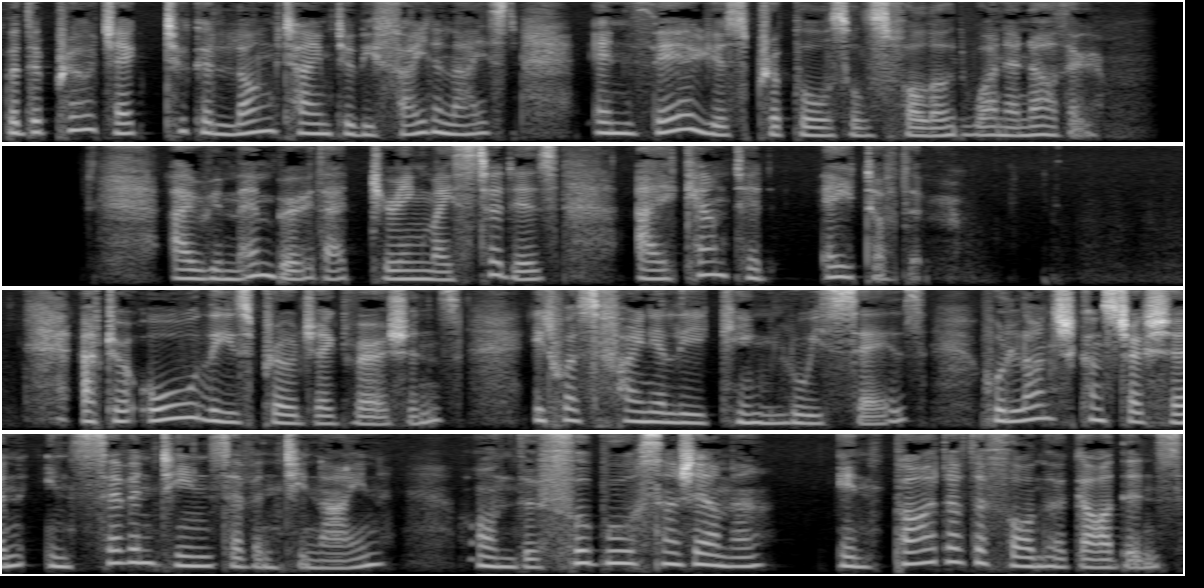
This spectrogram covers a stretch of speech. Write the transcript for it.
But the project took a long time to be finalized, and various proposals followed one another. I remember that during my studies I counted eight of them. After all these project versions, it was finally King Louis XVI who launched construction in 1779 on the Faubourg Saint Germain in part of the former gardens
